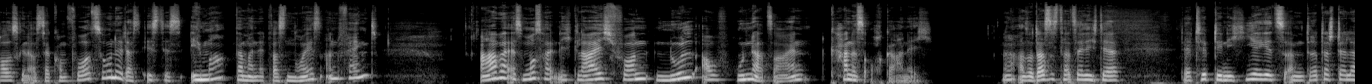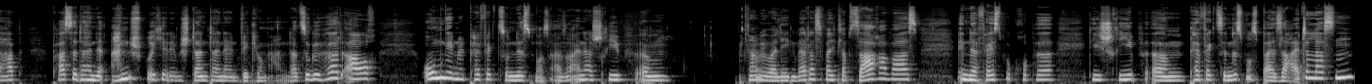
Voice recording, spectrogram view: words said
rausgehen aus der Komfortzone. Das ist es immer, wenn man etwas Neues anfängt. Aber es muss halt nicht gleich von 0 auf 100 sein. Kann es auch gar nicht. Ne, also das ist tatsächlich der, der Tipp, den ich hier jetzt an dritter Stelle habe. Passe deine Ansprüche dem Stand deiner Entwicklung an. Dazu gehört auch Umgehen mit Perfektionismus. Also einer schrieb, ähm, ich kann mir überlegen, wer das war. Ich glaube, Sarah war es in der Facebook-Gruppe, die schrieb, ähm, Perfektionismus beiseite lassen.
